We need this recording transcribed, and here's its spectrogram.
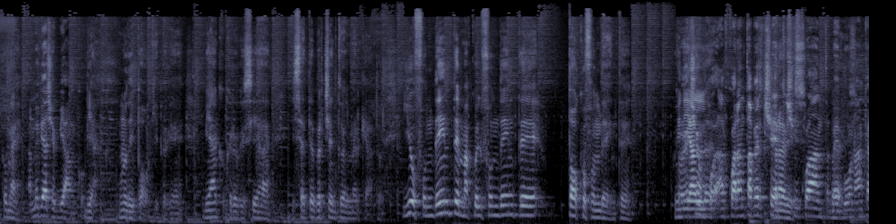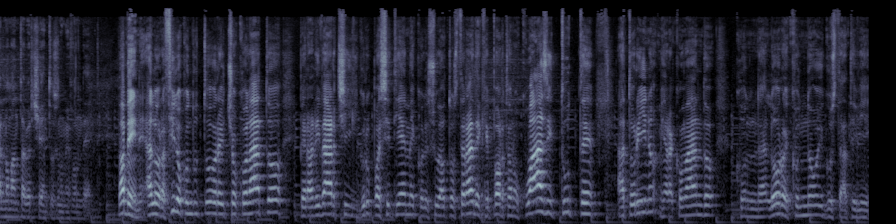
com'è? A me piace bianco. Bianco, uno dei pochi, perché bianco credo che sia il 7% del mercato. Io fondente, ma quel fondente poco fondente. Quindi al- al 40%, Bravissimo, 50%, beh, buono, anche al 90% secondo me fondente. Va bene, allora filo conduttore cioccolato per arrivarci il gruppo STM con le sue autostrade che portano quasi tutte a Torino. Mi raccomando, con loro e con noi gustatevi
